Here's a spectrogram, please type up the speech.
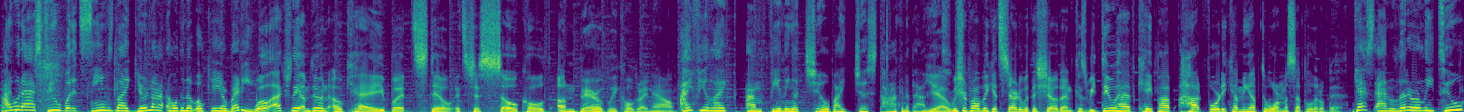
I would ask you, but it seems like you're not holding up okay already. Well, actually, I'm doing okay, but still, it's just so cold, unbearably cold right now. I feel like I'm feeling a chill by just talking about it. Yeah, we should probably get started with the show then, because we do have K-pop Hot 40 coming up to warm us up a little bit. Yes, and literally too,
